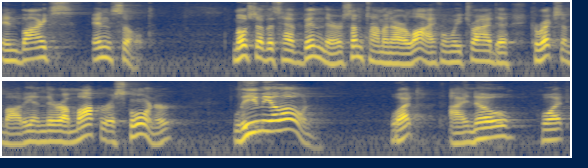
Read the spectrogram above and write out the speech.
invites insult. Most of us have been there sometime in our life when we tried to correct somebody and they're a mocker, a scorner. Leave me alone. What? I know what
